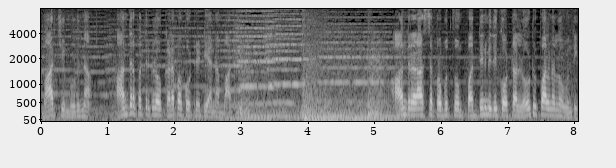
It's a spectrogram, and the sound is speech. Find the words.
మార్చి మూడున ఆంధ్రపత్రికలో కడప కోటిరెడ్డి అన్న మాటలివి. ఆంధ్ర రాష్ట్ర ప్రభుత్వం పద్దెనిమిది కోట్ల లోటు పాలనలో ఉంది.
